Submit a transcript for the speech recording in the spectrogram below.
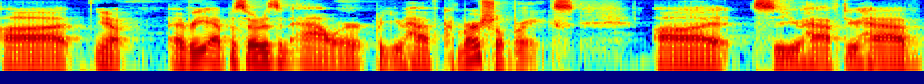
uh, you know, every episode is an hour, but you have commercial breaks. Uh, so you have to have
